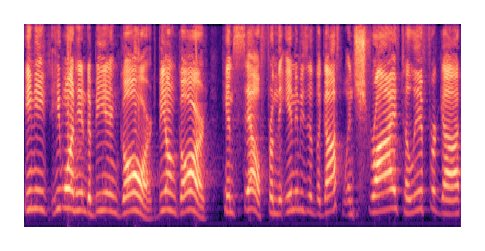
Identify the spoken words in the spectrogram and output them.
he, need, he wanted him to be in guard, be on guard himself from the enemies of the gospel and strive to live for God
